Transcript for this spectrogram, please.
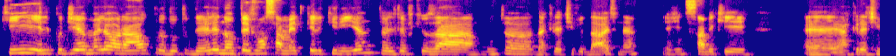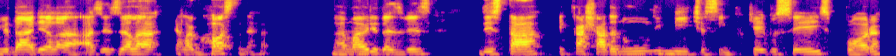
que ele podia melhorar o produto dele, não teve o orçamento que ele queria, então ele teve que usar muita da criatividade, né? E a gente sabe que é, a criatividade, ela às vezes ela ela gosta, né? Na maioria das vezes de estar encaixada num limite, assim, porque aí você explora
